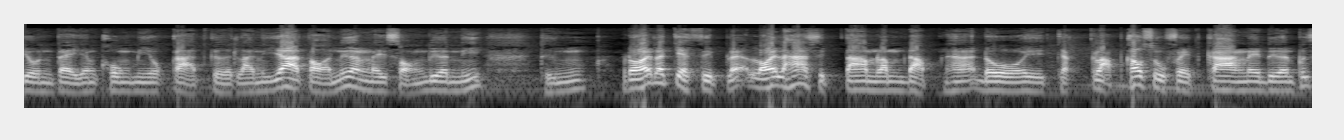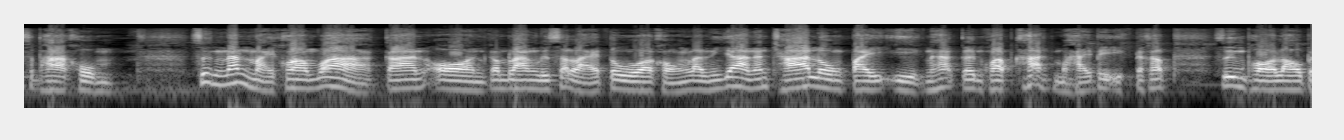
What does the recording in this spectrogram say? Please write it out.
ยน แต่ยังคงมีโอกาสเกิดลานิญาต่อเนื่องใน 2 เดือนนี้ ถึงร้อยละ 70 และร้อยละ50 ตามลำดับนะฮะ โดยจะกลับเข้าสู่เฟสกลางในเดือนพฤษภาคม ซึ่งนั่นหมายความว่าการอ่อนกำลังหรือสลายตัวของลานิญานั้นช้าลงไปอีกนะฮะ เกินความคาดหมายไปอีกนะครับ ซึ่งพอเราไป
